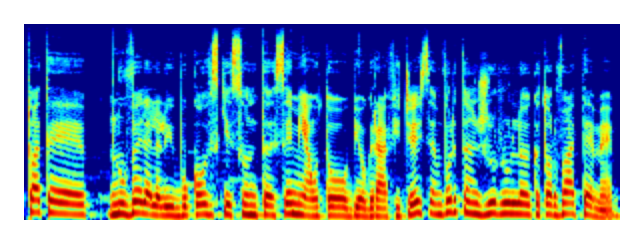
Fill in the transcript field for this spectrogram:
Toate nuvelele lui Bukowski sunt semi-autobiografice și se învârt în jurul câtorva teme.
